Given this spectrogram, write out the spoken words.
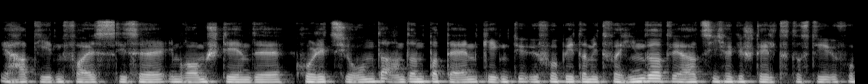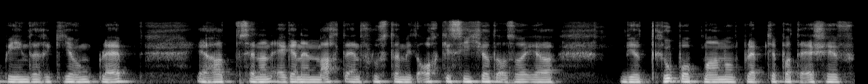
Er hat jedenfalls diese im Raum stehende Koalition der anderen Parteien gegen die ÖVP damit verhindert. Er hat sichergestellt, dass die ÖVP in der Regierung bleibt. Er hat seinen eigenen Machteinfluss damit auch gesichert. Also er wird Clubobmann und bleibt der Parteichef.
